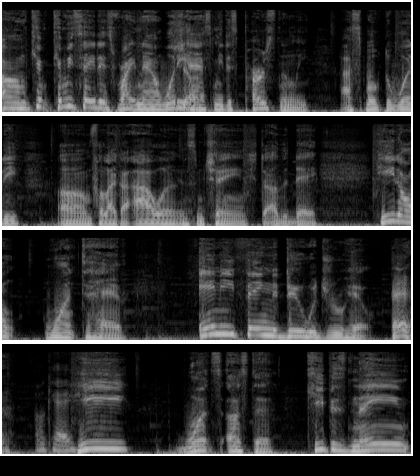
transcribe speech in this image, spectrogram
Um, can, can we say this right now? Woody Sure. asked me this personally. I spoke to Woody um, for like an hour and some change the other day. He don't want to have anything to do with Dru Hill. Damn. Okay. He wants us to keep his name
